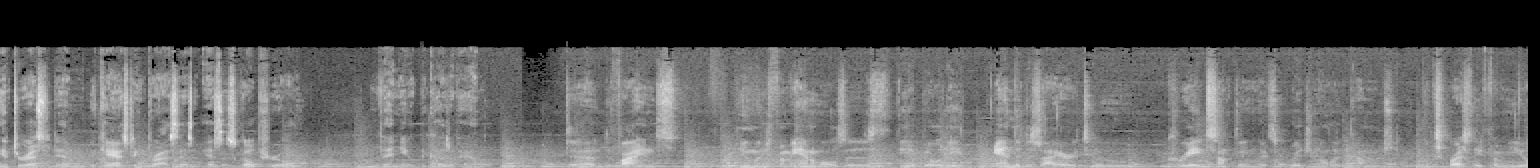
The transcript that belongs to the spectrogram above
interested in the casting process as a sculptural venue because of him. Uh, defines humans from animals is the ability and the desire to create something that's original that comes expressly from you.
